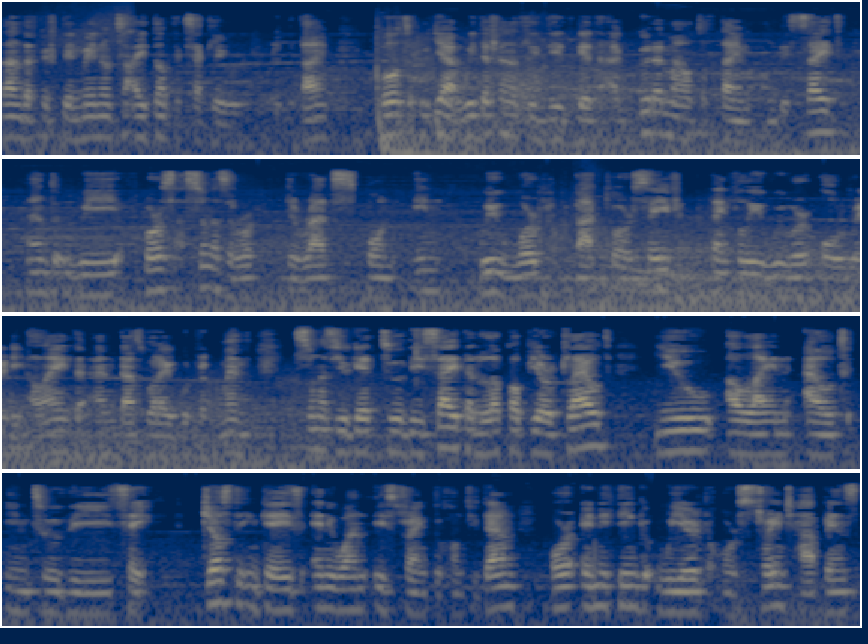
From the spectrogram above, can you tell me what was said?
than the 15 minutes. I don't exactly remember the time. But yeah, we definitely did get a good amount of time on this site. And we, of course, as soon as the, the rats spawn in, we warp back to our safe. Thankfully, we were already aligned, and that's what I would recommend. As soon as you get to the site and lock up your cloud, you align out into the safe. Just in case anyone is trying to hunt you down or anything weird or strange happens,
